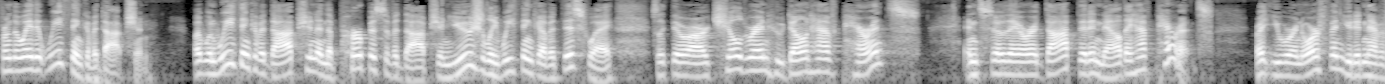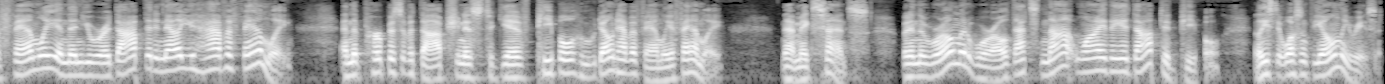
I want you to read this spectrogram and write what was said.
from the way that we think of adoption. But when we think of adoption and the purpose of adoption, usually we think of it this way. It's like there are children who don't have parents, and so they are adopted and now they have parents. Right? You were an orphan, you didn't have a family, and then you were adopted and now you have a family. And the purpose of adoption is to give people who don't have a family a family. That makes sense. But in the Roman world, that's not why they adopted people. At least it wasn't the only reason.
